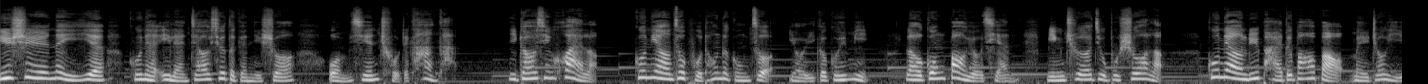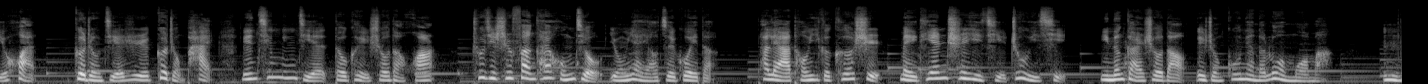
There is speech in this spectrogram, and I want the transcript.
于是那一夜，姑娘一脸娇羞地跟你说：“我们先处着看看。”你高兴坏了。姑娘做普通的工作，有一个闺蜜，老公抱有钱，名车就不说了。姑娘驴牌的包包每周一换，各种节日各种派，连清明节都可以收到花。出去吃饭开红酒，永远要最贵的。他俩同一个科室，每天吃一起住一起，你能感受到那种姑娘的落寞吗？嗯，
